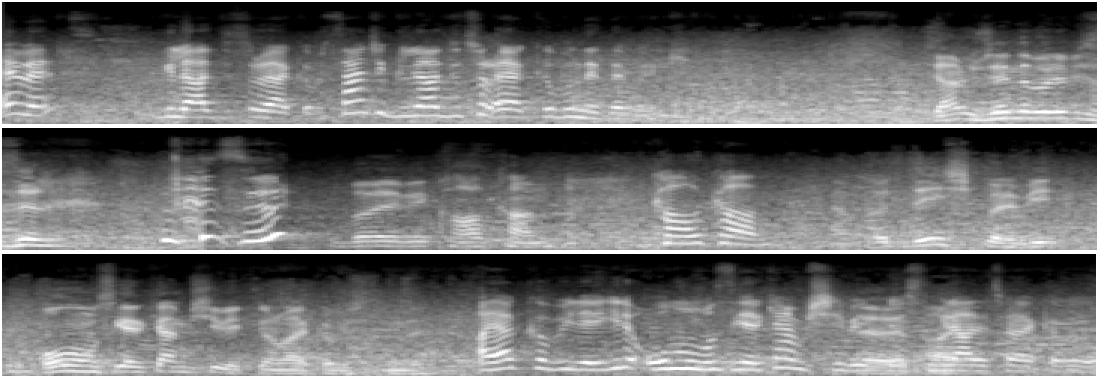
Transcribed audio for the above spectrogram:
evet. Gladyatör ayakkabı. Sence gladyatör ayakkabı ne demek? Yani üzerinde böyle bir zırh, Zırh, böyle bir kalkan. kalkan. Yani böyle değişik böyle bir olmaması gereken bir şey bekliyorum ayakkabı üstünde. Ayakkabı ile ilgili olmaması gereken bir şey bekliyorsun aynen. gladyatör ayakkabıyla.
